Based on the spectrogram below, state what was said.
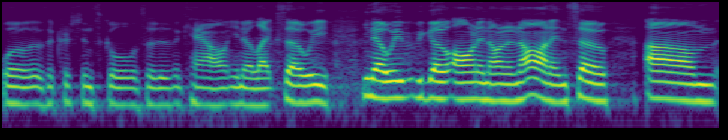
well, it was a Christian school, so it doesn't count, you know, like, so we, you know, we, we go on and on and on. And so, um,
